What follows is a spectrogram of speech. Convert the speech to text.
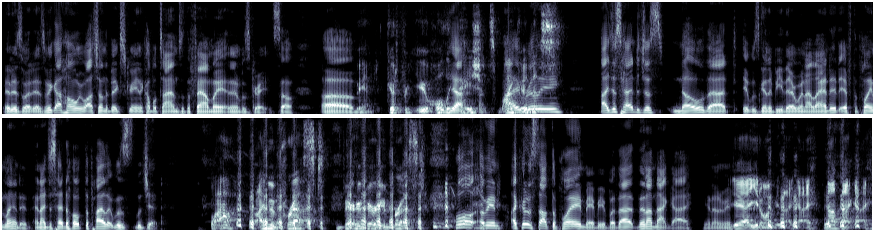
it is what it is. We got home, we watched on the big screen a couple times with the family, and it was great. So, um, Man, good for you. Holy Yeah. patience. My I goodness. really, I just had to just know that it was going to be there when I landed, if the plane landed, and I just had to hope the pilot was legit. Wow. I'm impressed. Very, very impressed. Well, I mean, I could have stopped the plane maybe, but that then I'm that guy. You know what I mean? Yeah, you don't want to be that guy. Not that guy.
